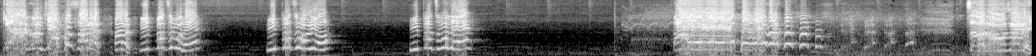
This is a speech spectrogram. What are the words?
ギージャパサルあ、一発もね。一発もあるよ。一発もね。あえちょっとざい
